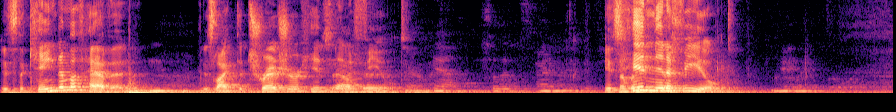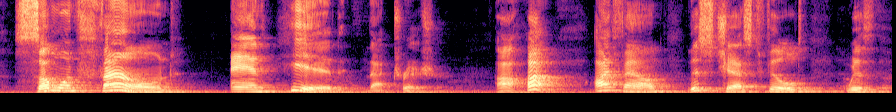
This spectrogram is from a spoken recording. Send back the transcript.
It's the kingdom of heaven is like the treasure hidden in a field. yeah. Yeah, so that's. It's hidden in a field. Someone found and hid that treasure. Aha! I found this chest filled with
